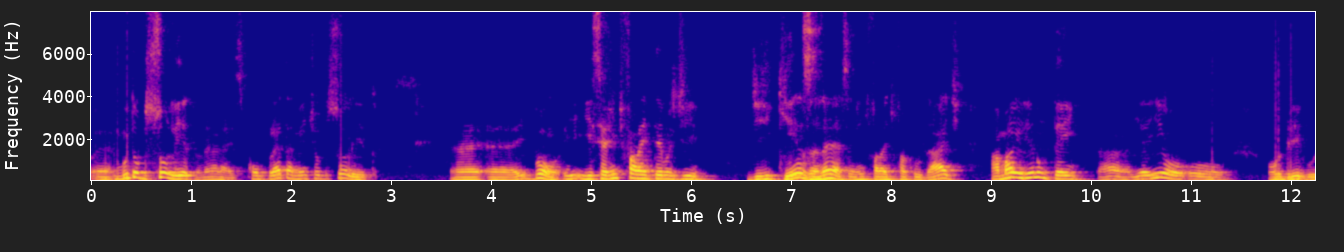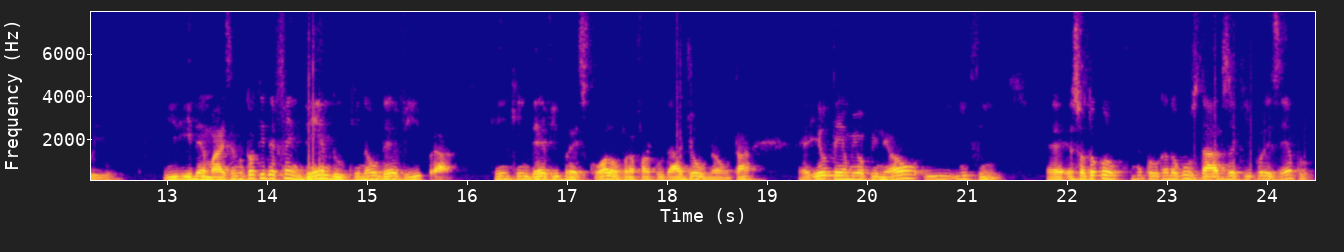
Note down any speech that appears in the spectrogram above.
é, muito obsoleto, né, aliás, completamente obsoleto. É, é, bom, e, e, se a gente falar em termos de, de riqueza, né? Se a gente falar de faculdade, a maioria não tem, tá? E aí, o, o Rodrigo e, e, e, demais, eu não estou aqui defendendo que não deve ir para quem, quem deve ir para a escola ou para a faculdade ou não, tá? É, eu tenho a minha opinião e, enfim, é, eu só estou colocando alguns dados aqui, por exemplo,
